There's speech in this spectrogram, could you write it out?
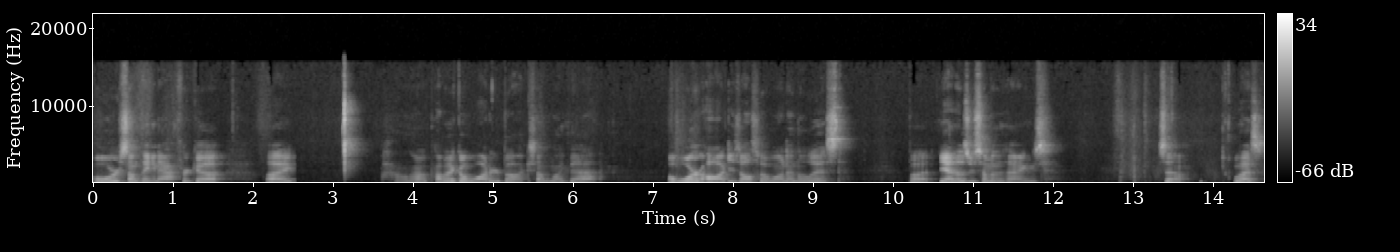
or something in Africa, like I don't know, probably like a water buck, something like that. A warthog is also one on the list. But yeah, those are some of the things. So, Wes,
